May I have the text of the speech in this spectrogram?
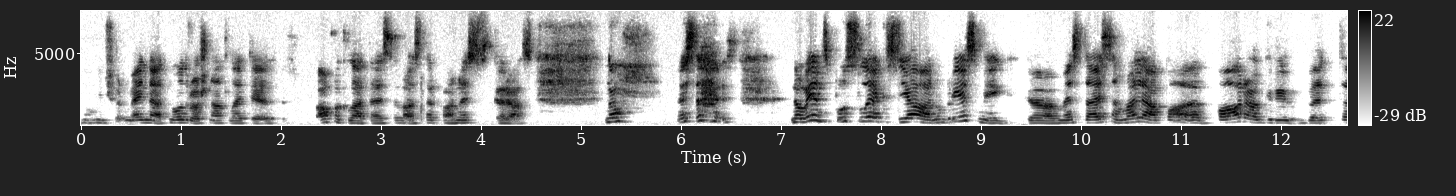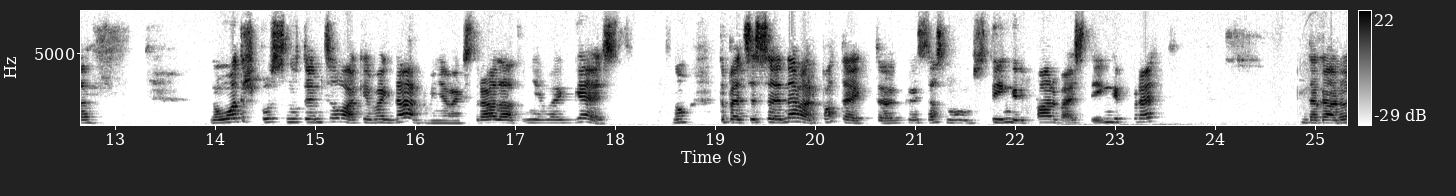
Nu, viņš var mēģināt nodrošināt, lai tie apmeklētāji savā starpā nesaskarās. Nu, es, es, no vienas puses liekas, jā, nu, briesmīgi, ka mēs taisām vaļā pāragri, bet uh, no otras puses, nu, tiem cilvēkiem vajag darbu, viņiem vajag strādāt, viņiem vajag ēst. Nu, tāpēc es eh, nevaru pateikt, eh, ka es esmu stingri par vai stingri pret. Tā kā, nu,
